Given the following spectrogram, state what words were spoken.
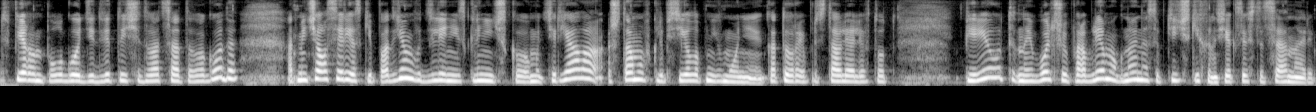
В первом полугодии 2020 года отмечался резкий подъем выделения из клинического материала штаммов клепсиела пневмонии, которые представляли в тот период наибольшую проблему гнойно-септических инфекций в стационаре.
